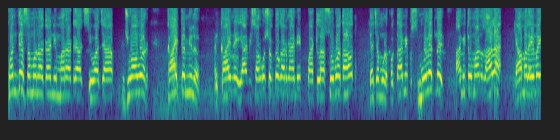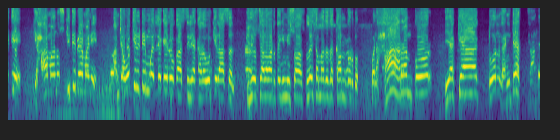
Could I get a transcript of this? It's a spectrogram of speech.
कोणत्या समन्वयकांनी मराठा शिवाच्या जीवावर काय कमीलं आणि काय नाही हे आम्ही सांगू शकतो कारण आम्ही पाटला सोबत आहोत. त्याच्यामुळे फक्त आम्ही बोलत नाही. आम्ही तो माणूस आला की आम्हाला हे माहितीये की हा माणूस किती बेमानी आमच्या वकील टीम मधले काही लोक असतील एखादा वकील असेल की त्याला वाटतं की मी लय समाजाचं काम करतो. पण हा हरामखोर एका दोन घंट्यात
